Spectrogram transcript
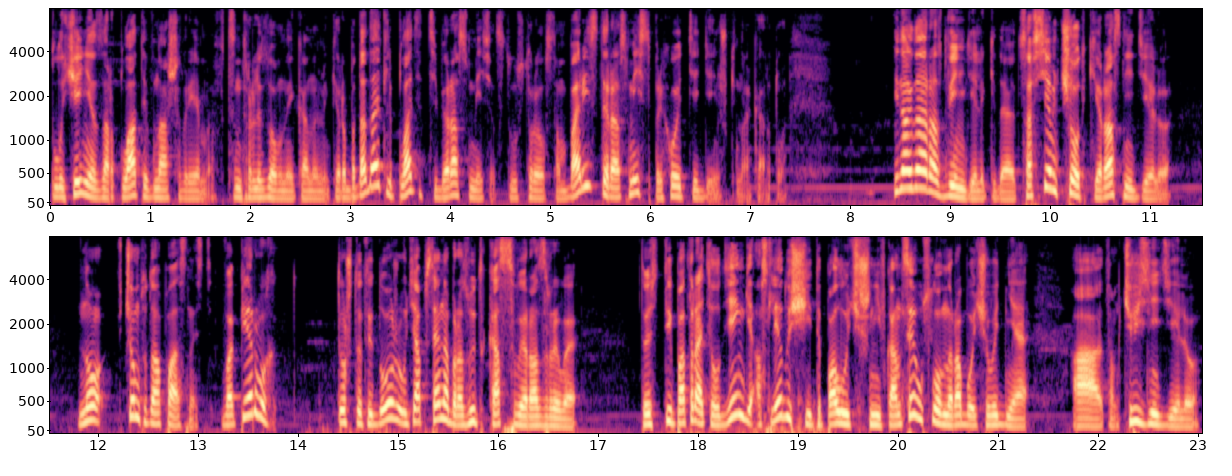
получение зарплаты в наше время, в централизованной экономике? Работодатель платит тебе раз в месяц. Ты устроился там баристой, раз в месяц приходят тебе денежки на карту. Иногда раз в две недели кидают. Совсем четкие, раз в неделю. Но в чем тут опасность? Во-первых, то, что ты должен, у тебя постоянно образуются кассовые разрывы. То есть ты потратил деньги, а следующие ты получишь не в конце условно рабочего дня, а там через неделю.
